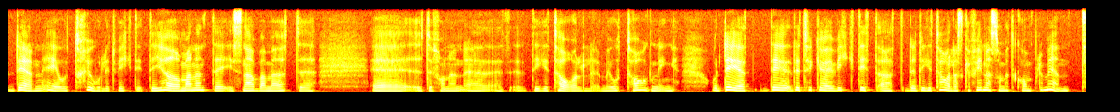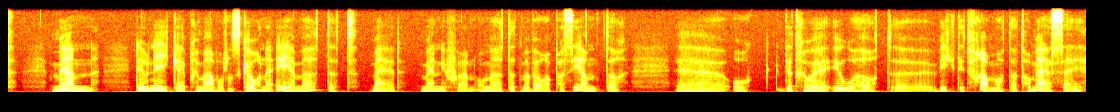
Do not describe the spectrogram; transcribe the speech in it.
den är otroligt viktig. Det gör man inte i snabba möten Eh, utifrån en eh, digital mottagning. Och det, det, det tycker jag är viktigt att det digitala ska finnas som ett komplement. Men det unika i primärvården Skåne är mötet med människan och mötet med våra patienter. Eh, och det tror jag är oerhört eh, viktigt framåt att ha med sig.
